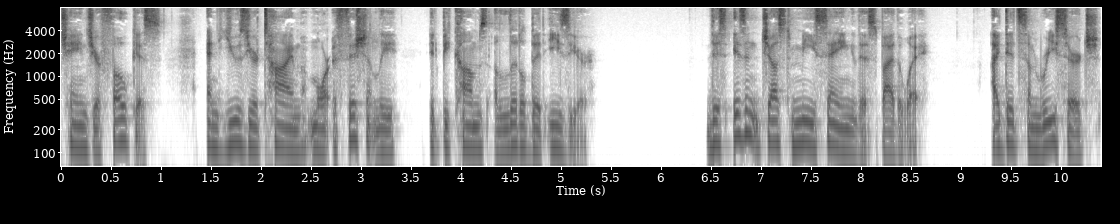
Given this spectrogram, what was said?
change your focus, and use your time more efficiently, it becomes a little bit easier. This isn't just me saying this, by the way. I did some research,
